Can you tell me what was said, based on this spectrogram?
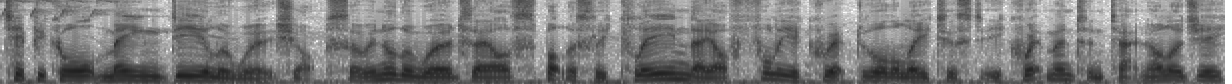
typical main dealer workshops. So in other words, they are spotlessly clean, they are fully equipped with all the latest equipment and technology.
